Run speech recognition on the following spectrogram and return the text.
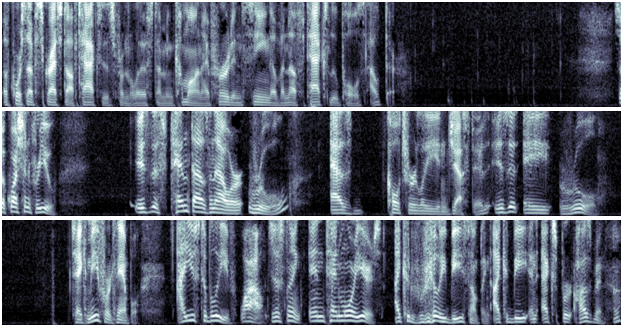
of course, I've scratched off taxes from the list. I mean, come on, I've heard and seen of enough tax loopholes out there. So, question for you Is this 10,000 hour rule as culturally ingested? Is it a rule? Take me, for example. I used to believe, wow, just think, in 10 more years, I could really be something. I could be an expert husband, huh?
